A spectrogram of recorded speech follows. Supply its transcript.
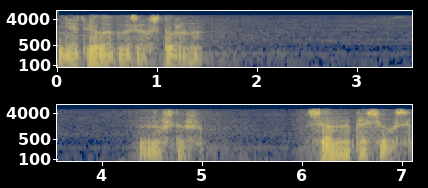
не отвела глаза в сторону. Ну что ж, сам напросился.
